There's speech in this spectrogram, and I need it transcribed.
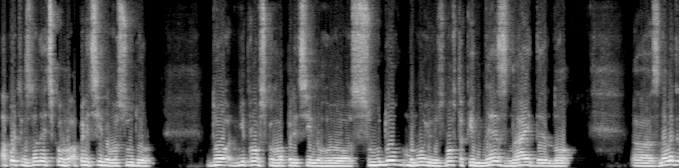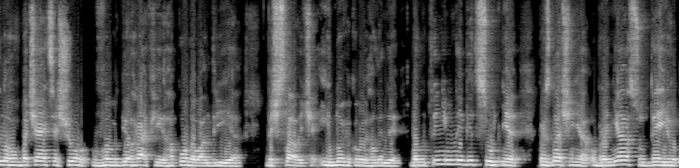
а потім з Донецького апеляційного суду до Дніпровського апеляційного суду мною знов таки не знайдено. Е, З наведеного вбачається, що в біографії Гапонова Андрія Вячеславовича і Новікової Галини Валентинівни відсутнє призначення обрання суддею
